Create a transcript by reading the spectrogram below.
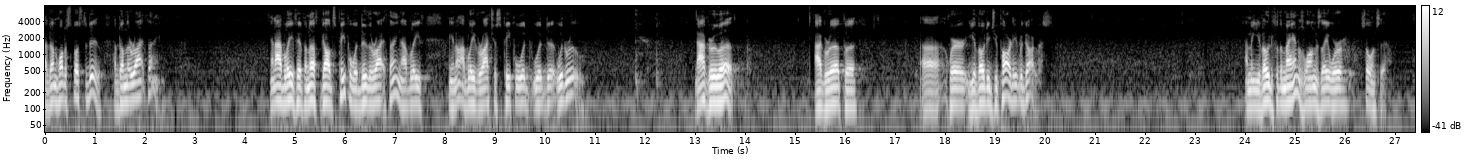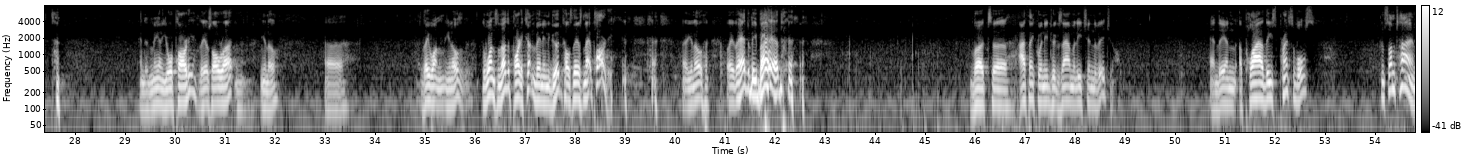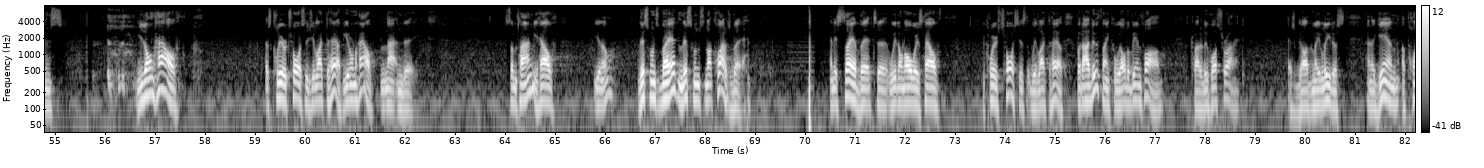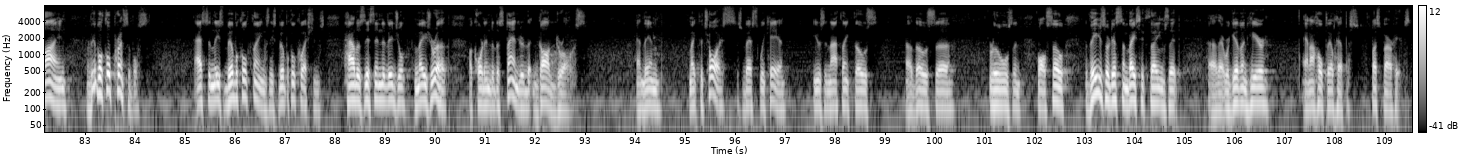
I've done what I'm supposed to do. I've done the right thing. And I believe if enough God's people would do the right thing, I believe, you know, I believe righteous people would would uh, would rule. I grew up. I grew up uh, uh, where you voted your party regardless. I mean, you voted for the man as long as they were so and so. And the men of your party, they's all right, and you know, uh, they want, you know, the ones in the other party couldn't have been any good because they was in that party. you know, they, they had to be bad. but uh, I think we need to examine each individual and then apply these principles. And sometimes you don't have as clear a choice as you like to have. You don't have night and day. Sometimes you have, you know, this one's bad and this one's not quite as bad. And it's sad that uh, we don't always have the clearest choices that we'd like to have. But I do think we ought to be involved, try to do what's right, as God may lead us. And again, applying biblical principles, asking these biblical things, these biblical questions how does this individual measure up according to the standard that God draws? And then make the choice as best we can using, I think, those, uh, those uh, rules and laws. So these are just some basic things that, uh, that were given here, and I hope they'll help us. Let's bow our heads.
